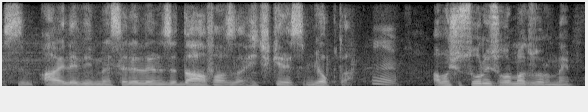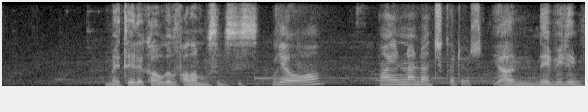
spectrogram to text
Sizin ailevi meselelerinize daha fazla hiç giresim yok da. Ama şu soruyu sormak zorundayım. Mete ile kavgalı falan mısınız siz? Yo. Hayır nereden çıkarıyorsun? Yani ne bileyim.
